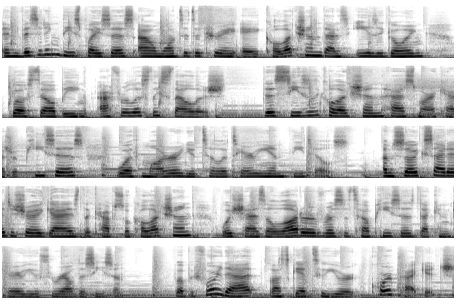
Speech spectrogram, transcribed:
In visiting these places, I wanted to create a collection that is easygoing while still being effortlessly stylish. This season collection has smart casual pieces with modern utilitarian details. I'm so excited to show you guys the capsule collection, which has a lot of versatile pieces that can carry you throughout the season. But before that, let's get to your core package.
